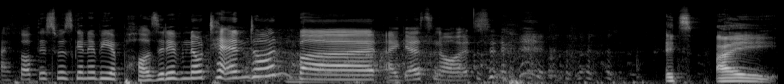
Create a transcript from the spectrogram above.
I thought this was going to be a positive note to end on, but I guess not. it's I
